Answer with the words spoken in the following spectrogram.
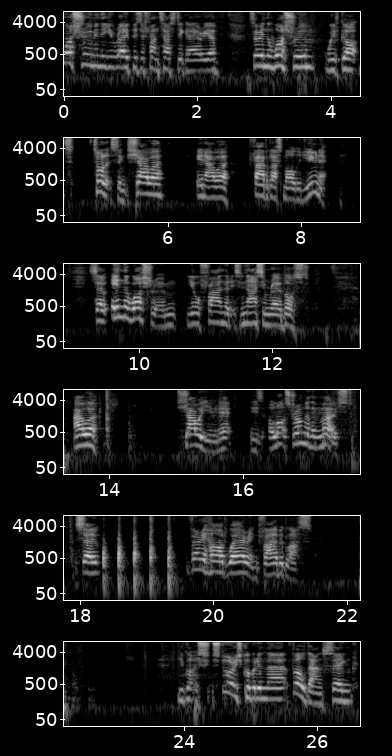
Washroom in the Europa is a fantastic area. So in the washroom we've got toilet sink shower in our fiberglass molded unit. So in the washroom, you'll find that it's nice and robust. Our shower unit is a lot stronger than most. So very hard wearing fiberglass. You've got a storage cupboard in there, fold down sink,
